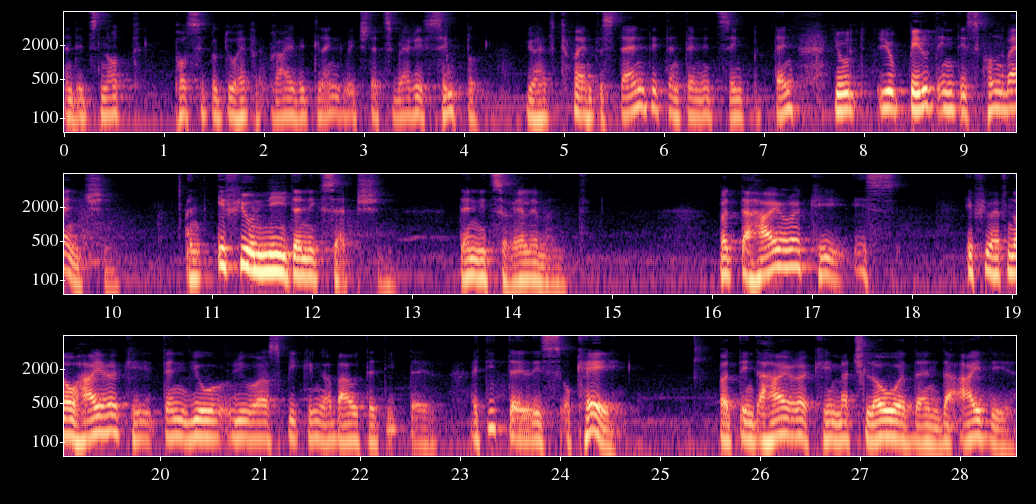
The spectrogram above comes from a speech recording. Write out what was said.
and it's not possible to have a private language. That's very simple. You have to understand it and then it's simple. Then you, you build in this convention. And if you need an exception, then it's relevant. But the hierarchy is, if you have no hierarchy, then you, you are speaking about a detail. A detail is okay, but in the hierarchy much lower than the idea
